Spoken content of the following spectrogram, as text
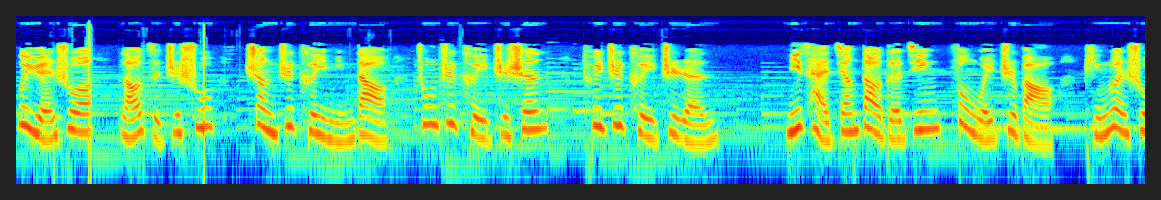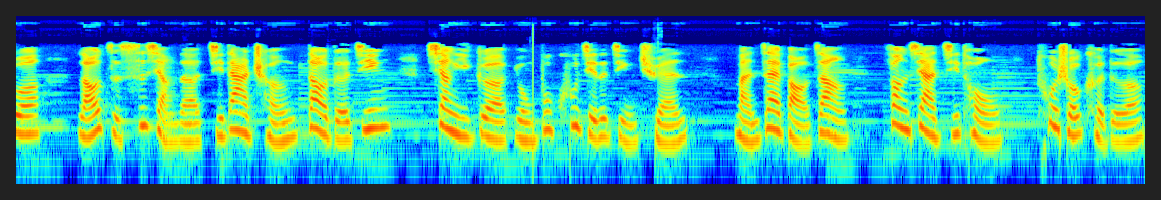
魏源说：“老子之书，上之可以明道，中之可以治身，推之可以治人。”尼采将《道德经》奉为至宝，评论说：“老子思想的集大成，《道德经》像一个永不枯竭的井泉，满载宝藏，放下几桶，唾手可得。”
